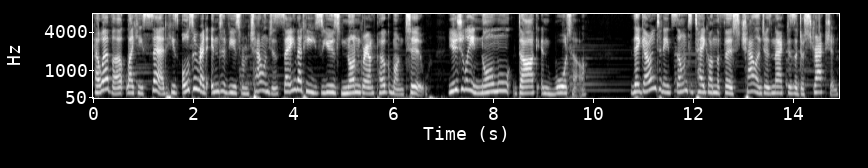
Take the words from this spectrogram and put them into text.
However, like he said, he's also read interviews from challengers saying that he's used non-ground Pokemon too, usually normal, dark, and water. They're going to need someone to take on the first challenge and act as a distraction,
